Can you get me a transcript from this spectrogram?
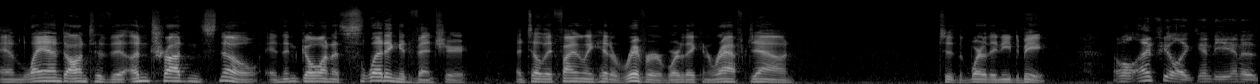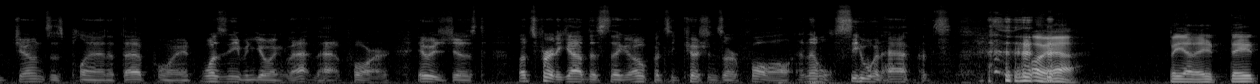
and land onto the untrodden snow, and then go on a sledding adventure until they finally hit a river where they can raft down to the, where they need to be. Well, I feel like Indiana Jones's plan at that point wasn't even going that that far. It was just let's pray to God this thing opens and cushions our fall, and then we'll see what happens. oh yeah, but yeah, they they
